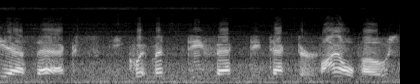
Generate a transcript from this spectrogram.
CSX Equipment Defect Detector. File post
